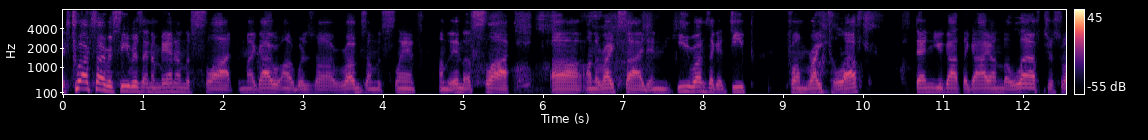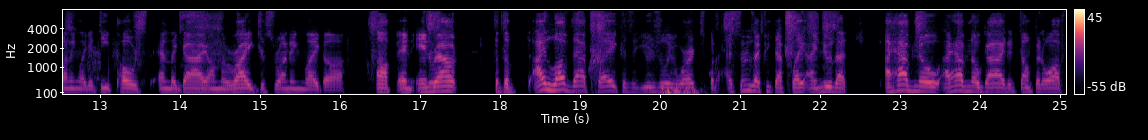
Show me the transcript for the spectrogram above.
It's two outside receivers and a man on the slot. My guy uh, was uh, Ruggs on the slant on the in the slot, uh, on the right side, and he runs like a deep from right to left. Then you got the guy on the left just running like a deep post, and the guy on the right just running like a up and in route. But the I love that play because it usually works. But as soon as I picked that play, I knew that I have no I have no guy to dump it off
